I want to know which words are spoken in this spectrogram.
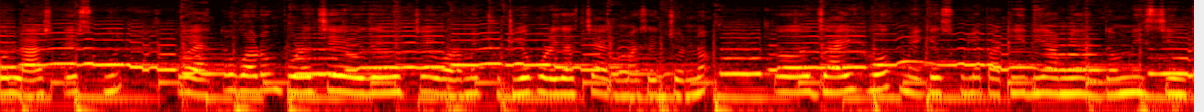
ওর লাস্ট ডে স্কুল তো এত গরম পড়েছে ওদের হচ্ছে গরমের ছুটিও পড়ে যাচ্ছে এক মাসের জন্য। তো যাই হোক, মেয়েকে স্কুলে পাঠিয়ে দিয়ে আমি একদম নিশ্চিন্ত।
